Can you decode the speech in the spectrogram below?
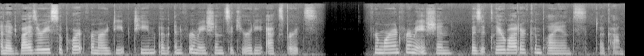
and advisory support from our deep team of information security experts. For more information, visit clearwatercompliance.com.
